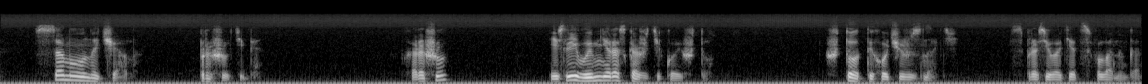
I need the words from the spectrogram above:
— «с самого начала. Прошу тебя». «Хорошо, если вы мне расскажете кое-что». «Что ты хочешь знать?» — спросил отец Фланаган.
